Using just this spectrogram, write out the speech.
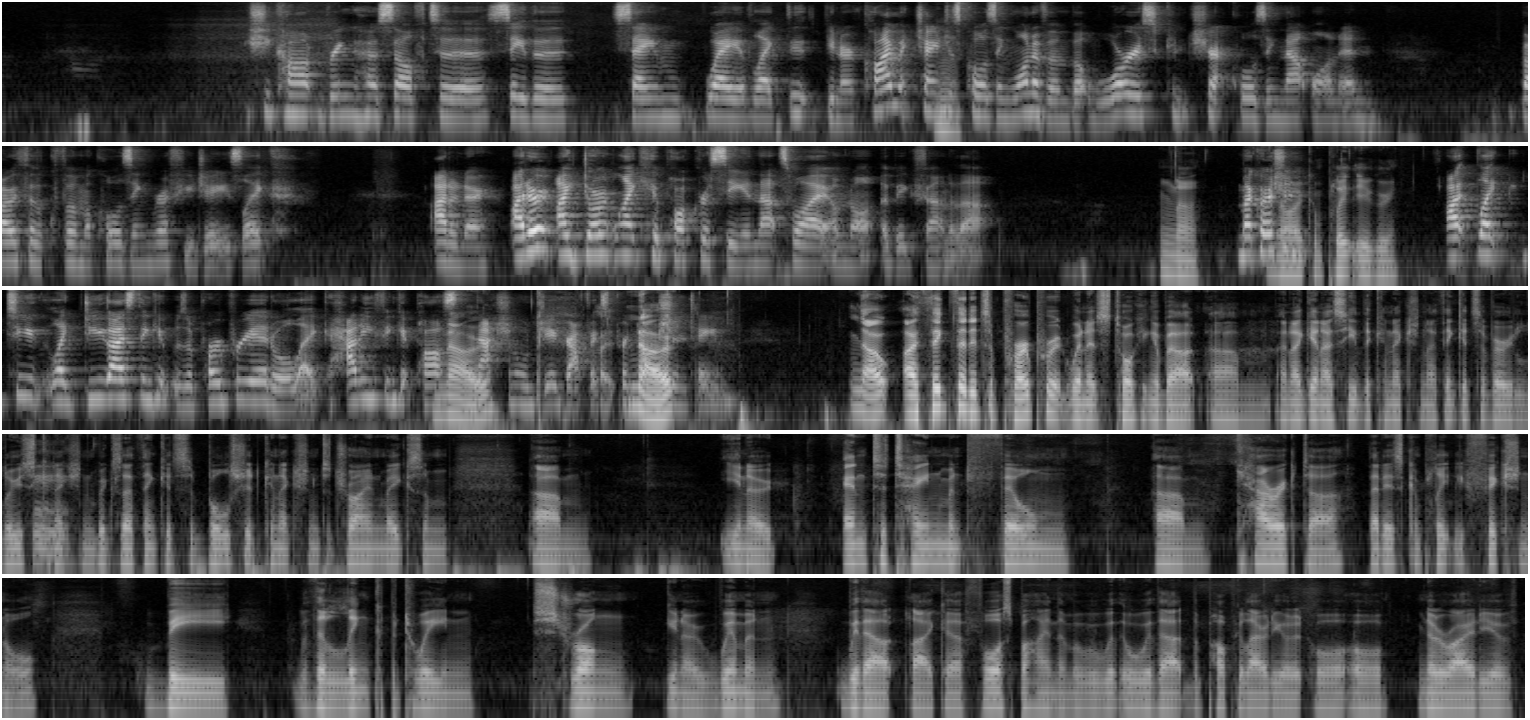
She can't bring herself to see the same way of like you know climate change is causing one of them, but war is contra- causing that one, and both of them are causing refugees. Like, I don't know. I don't. I don't like hypocrisy, and that's why I'm not a big fan of that. No, My question, no, I completely agree. I like to you, like. Do you guys think it was appropriate, or like, how do you think it passed No. National Geographic's Uh, no. production team? No, I think that it's appropriate when it's talking about, um, and again, I see the connection. I think it's a very loose connection because I think it's a bullshit connection to try and make some, um, you know, entertainment film um, character that is completely fictional be the link between strong, you know, women without like a force behind them or, with, or without the popularity or, or, or notoriety of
